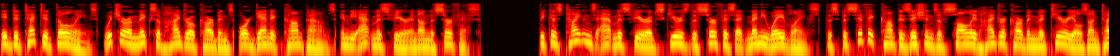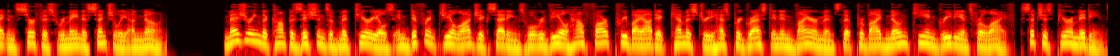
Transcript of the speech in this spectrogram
It detected tholins, which are a mix of hydrocarbons organic compounds in the atmosphere and on the surface. Because Titan's atmosphere obscures the surface at many wavelengths, the specific compositions of solid hydrocarbon materials on Titan's surface remain essentially unknown. Measuring the compositions of materials in different geologic settings will reveal how far prebiotic chemistry has progressed in environments that provide known key ingredients for life, such as pyrimidines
